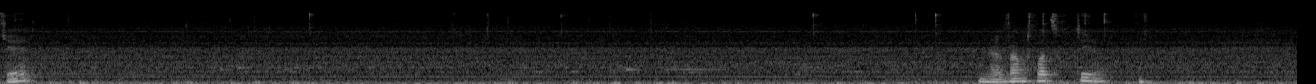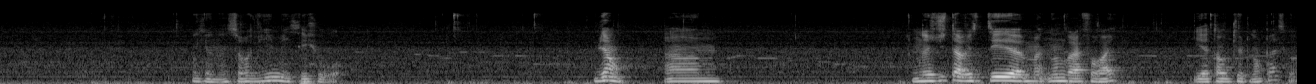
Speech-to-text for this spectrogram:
Ok. On a 23 de sortie là. Ok, on a survécu, mais c'est chaud. Bien. Euh... On a juste à rester euh, maintenant dans la forêt. Et attendre que le temps passe, quoi.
